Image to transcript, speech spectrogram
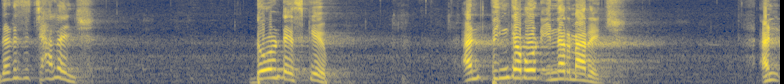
that is a challenge don't escape and think about inner marriage and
